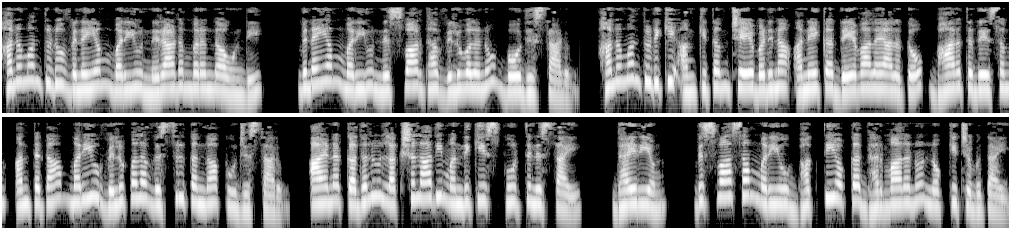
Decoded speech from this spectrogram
హనుమంతుడు వినయం మరియు నిరాడంబరంగా ఉండి వినయం మరియు నిస్వార్థ విలువలను బోధిస్తాడు. హనుమంతుడికి అంకితం చేయబడిన అనేక దేవాలయాలతో భారతదేశం అంతటా మరియు వెలుపల విస్తృతంగా పూజిస్తారు. ఆయన కథలు లక్షలాది మందికి స్ఫూర్తినిస్తాయి ధైర్యం విశ్వాసం మరియు భక్తి యొక్క ధర్మాలను నొక్కి చెబుతాయి.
